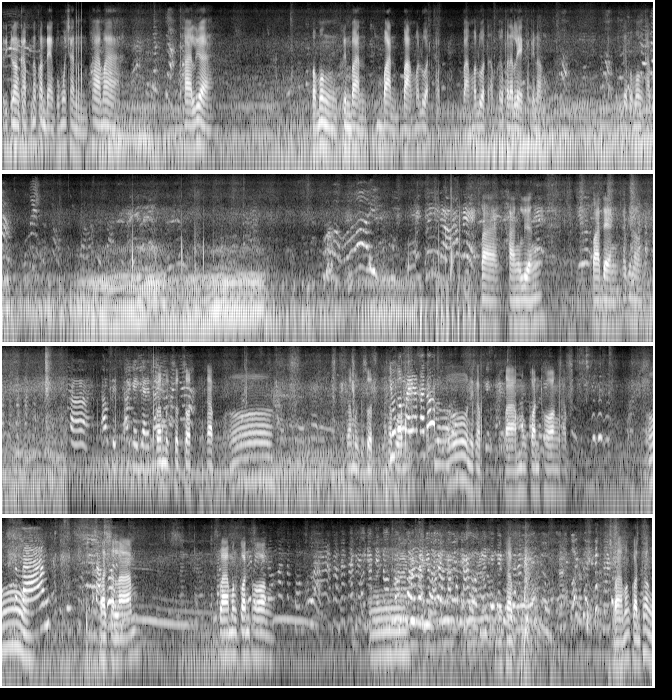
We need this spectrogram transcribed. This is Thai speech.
สวัสดีพี่น้องครับนครแดงโปรโมชั่นผ้ามาทาเรือประมงพื้นบ้านบ้านบางมะลวดครับ บางมะลวดอำเภอปนาเลครับพี่น้องเรือประมงครับปลาคางเหลืองปลาแดงครับพี่น้อง ค่ะ เอาสิเอาใหญ่ๆไหมปลาหมึกสดๆครับอ๋อปลาหมึกสดนะคอรับยู่ผตรงมไหนอะคะน้องโอ้นี่ครับปลามังกรทองครับโอ้ฉลามปลาฉลาม ปลามังกรทองอืมนี่ครับปลามังกรทอง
